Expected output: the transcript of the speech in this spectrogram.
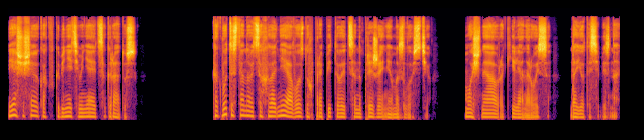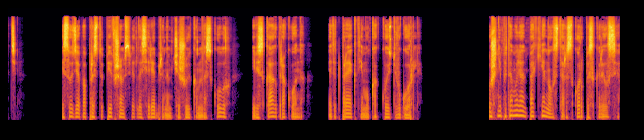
я ощущаю, как в кабинете меняется градус. Как будто становится холоднее, а воздух пропитывается напряжением и злостью. Мощная аура Киллиана Ройса дает о себе знать. И, судя по проступившим светло-серебряным чешуйкам на скулах и висках дракона, этот проект ему как кость в горле. Уж не потому ли он покинул Старскорп и скрылся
